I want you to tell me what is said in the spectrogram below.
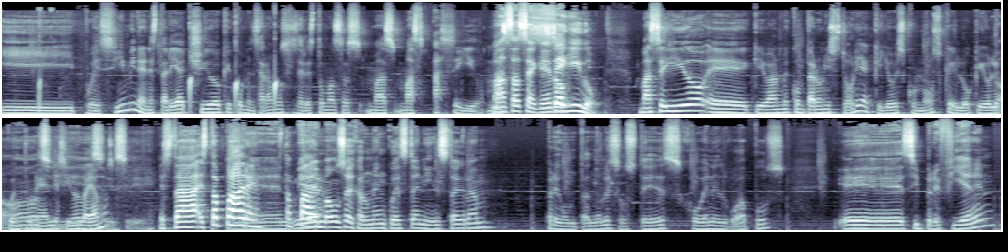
Y pues sí, miren, estaría chido que comenzáramos a hacer esto más, más, más a seguido. Más a seguido. seguido. Más seguido eh, que Iván me contara una historia que yo desconozca y luego que yo le No, cuento una a él y así sí, nos vayamos. sí, sí. Está, está padre. Bien. Está Miren, padre. vamos a dejar una encuesta en Instagram preguntándoles a ustedes, jóvenes guapos, eh, si prefieren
